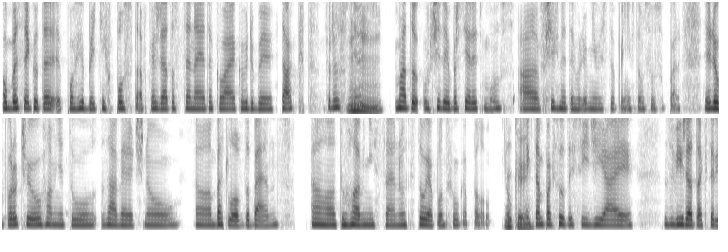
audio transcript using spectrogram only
a vůbec jako ty pohyby těch postav. Každá ta scéna je taková jako kdyby takt prostě. Mhm. Má to určitý prostě rytmus a všechny ty hudební vystoupení v tom jsou super. Takže doporučuju hlavně tu závěrečnou uh, Battle of the Bands, uh, tu hlavní scénu s tou japonskou kapelou. OK. Jak tam pak jsou ty CGI zvířata, které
